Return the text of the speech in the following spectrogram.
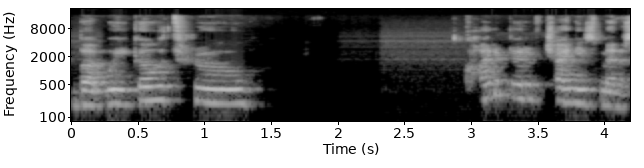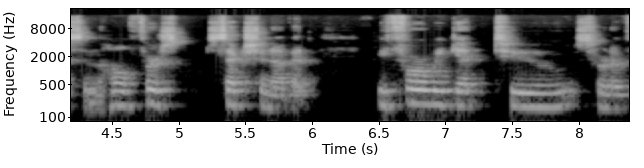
but we go through quite a bit of Chinese medicine, the whole first section of it, before we get to sort of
